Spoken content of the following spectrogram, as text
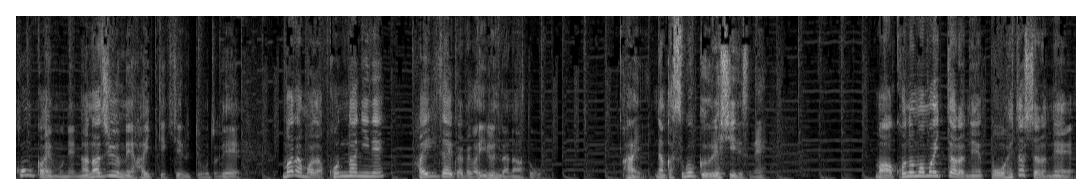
今回もね70名入ってきてるってことでまだまだこんなにね入りたい方がいるんだなとはい。なんかすごく嬉しいですね。まあこのままいったらねこう下手したらね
